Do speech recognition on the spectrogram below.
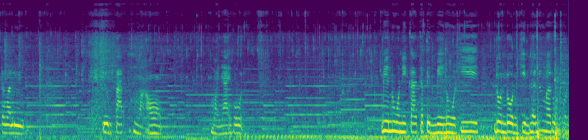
แต่ว่าลืม ลืมตัดหัวออกหัวใหญ่โพดเมนูนี้ก็จะเป็นเมนูที่โดนโดนกินเท่านึงนะทุกคน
